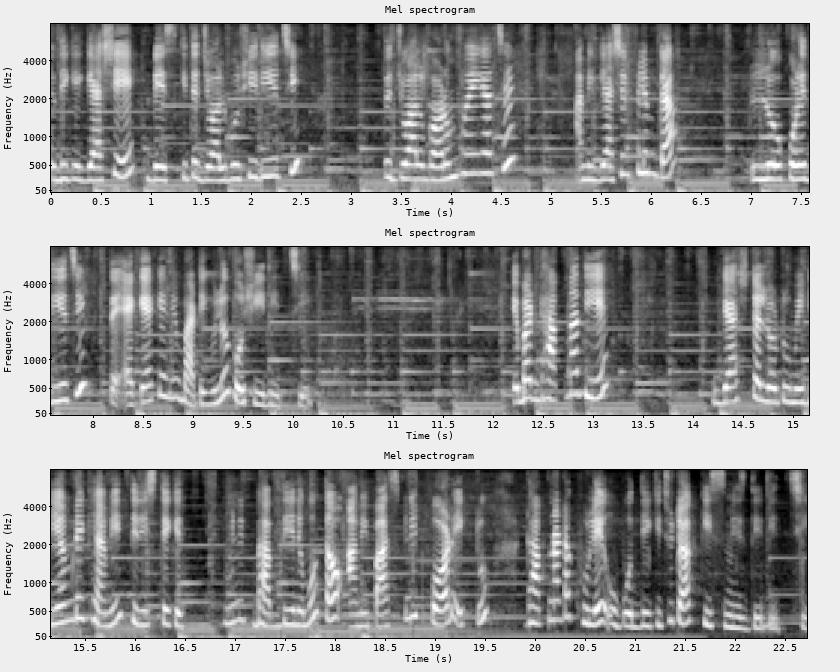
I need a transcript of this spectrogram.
ওদিকে গ্যাসে ডেস্কিতে জল বসিয়ে দিয়েছি। তো জল গরম হয়ে গেছে। আমি গ্যাসের ফ্লেমটা লো করে দিয়েছি, তো একে একে আমি বাটিগুলো বসিয়ে দিচ্ছি। এবার ঢাকনা দিয়ে গ্যাসটা লো টু মিডিয়াম রেখে আমি 30 থেকে মিনিট ভাপ দিয়ে নেব, তাও আমি পাঁচ মিনিট পর একটু ঢাকনাটা খুলে উপর দিয়ে কিছুটা কিশমিশ দিয়ে দিচ্ছি।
